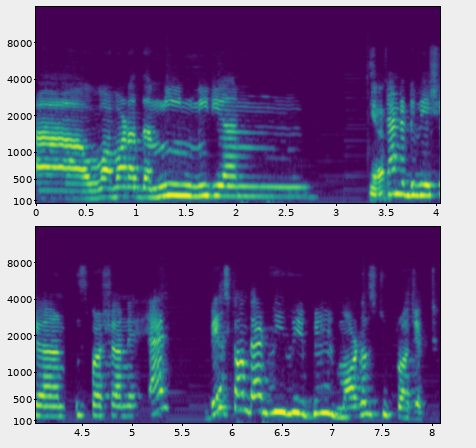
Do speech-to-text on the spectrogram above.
uh, what are the mean, median, yeah. standard deviation, dispersion, and based on that, we, we build models to project.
